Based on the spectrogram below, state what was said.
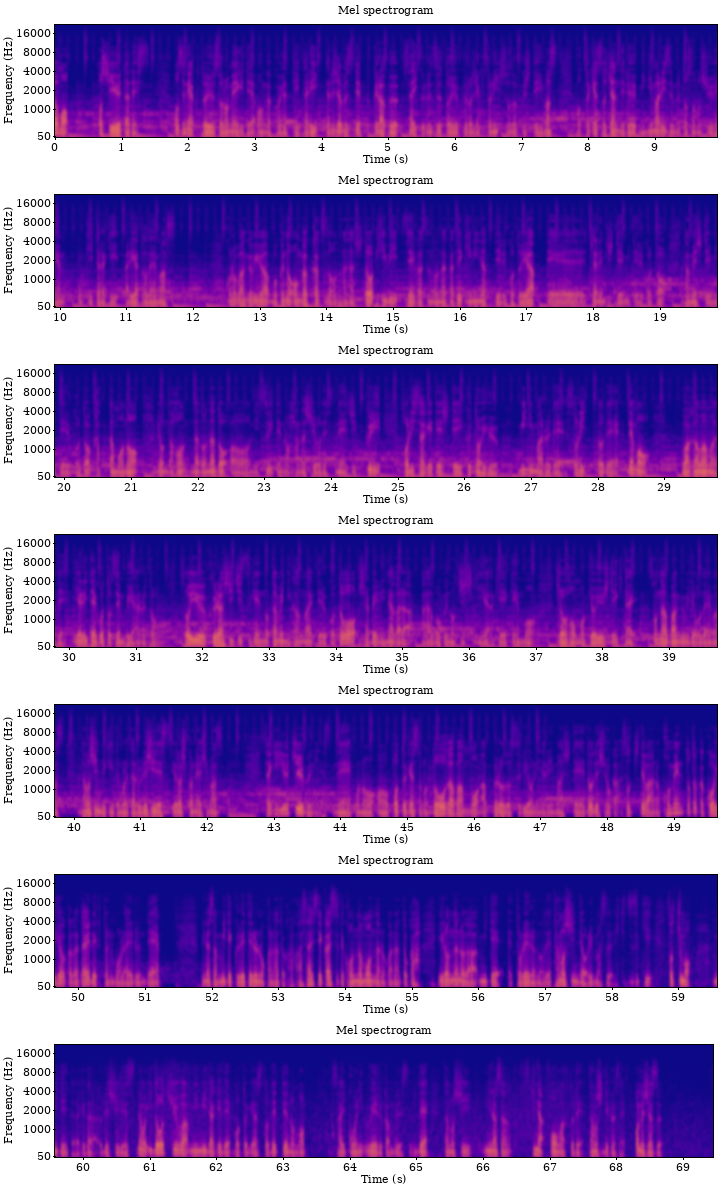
どうも、星優太です。ボズニャクというソロ名義で音楽をやっていたり、ダルジャブステップクラブサイクルズというプロジェクトに所属しています。ポッドキャストチャンネルミニマリズムとその周辺、お聴きいただきありがとうございます。この番組は僕の音楽活動の話と日々生活の中で気になっていることや、えー、チャレンジしてみていること試してみていること買ったもの読んだ本などなどについての話をですねじっくり掘り下げてしていくというミニマルでソリッドででもわがままでやりたいこと全部やると。そういう暮らし実現のために考えていることを喋りながらあ僕の知識や経験も情報も共有していきたい。そんな番組でございます。楽しんで聞いてもらえたら嬉しいです。よろしくお願いします。最近 YouTube にですねこのポッドキャストの動画版もアップロードするようになりましてどうでしょうか？そっちではあのコメントとか高評価がダイレクトにもらえるんで皆さん見てくれてるのかなとか、あ、再生回数ってこんなもんなのかなとか、いろんなのが見て取れるので楽しんでおります。引き続き、そっちも見ていただけたら嬉しいです。でも移動中は耳だけで、ポッドキャストでっていうのも最高にウェルカムですんで、楽しい、皆さん好きなフォーマットで楽しんでください。お願いします。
